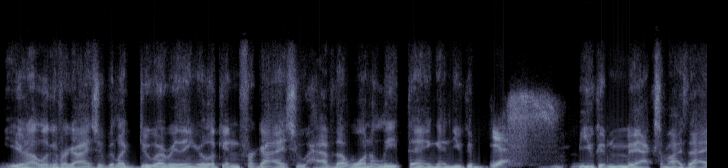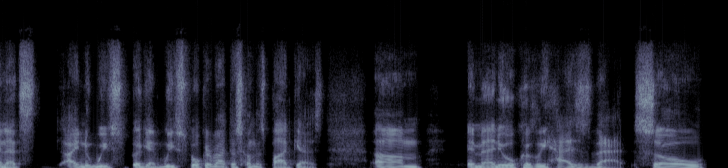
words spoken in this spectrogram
you're not looking for guys who could like do everything. You're looking for guys who have that one elite thing, and you could yes, you could maximize that, and that's I know we've again we've spoken about this on this podcast. Um, Immanuel Quickley has that. So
